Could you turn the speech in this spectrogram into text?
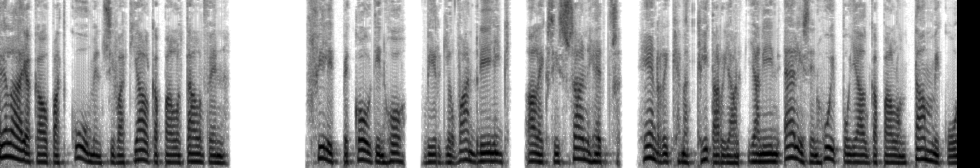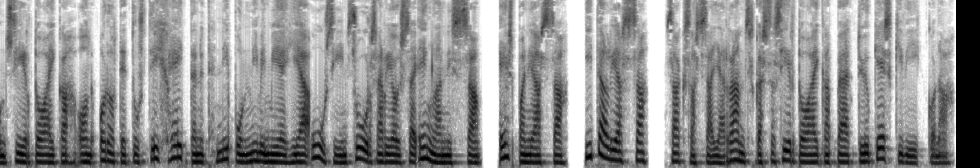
Pelaajakaupat kuumensivat jalkapallotalven. Filippe Coutinho, Virgil van Dijk, Alexis Sanhets, Henrik Mkhitaryan ja niin älisen huippujalkapallon tammikuun siirtoaika on odotetusti heittänyt nipun nimimiehiä uusiin suursarjoissa Englannissa, Espanjassa, Italiassa, Saksassa ja Ranskassa siirtoaika päättyy keskiviikkona.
